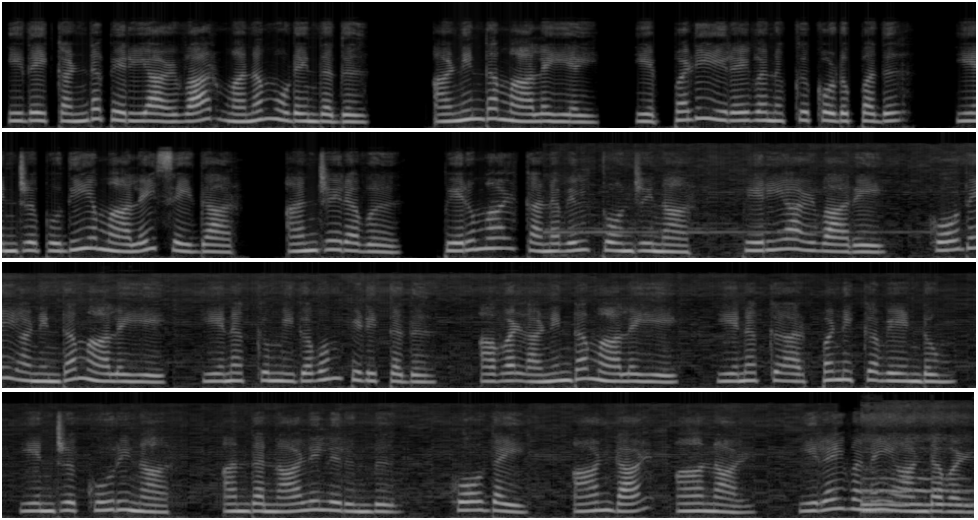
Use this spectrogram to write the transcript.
இதை கண்ட பெரியாழ்வார் மனம் உடைந்தது. அணிந்த மாலையை எப்படி இறைவனுக்கு கொடுப்பது? என்று புதிய மாலை செய்தார். அன்றிரவு பெருமாள் கனவில் தோன்றினார். பெரியாழ்வாரே கோதை அணிந்த மாலையே எனக்கு மிகவும் பிடித்தது. அவள் அணிந்த மாலையே எனக்கு அர்ப்பணிக்க வேண்டும் என்று கூறினார். அந்த நாளிலிருந்து கோதை ஆண்டாள் ஆனாள் இறைவனை ஆண்டவள்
